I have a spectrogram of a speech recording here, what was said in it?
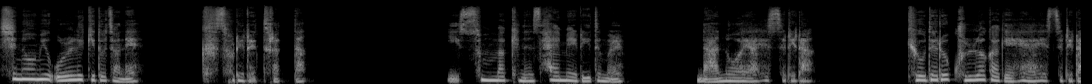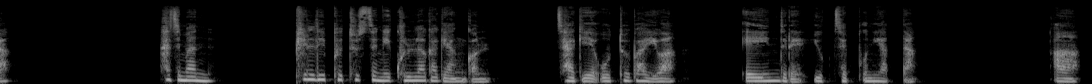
신호음이 울리기도 전에 그 소리를 들었다. 이 숨막히는 삶의 리듬을 나누어야 했으리라. 교대로 굴러가게 해야 했으리라. 하지만 필리프 투생이 굴러가게 한 건 자기의 오토바이와 애인들의 육체뿐이었다. 아,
